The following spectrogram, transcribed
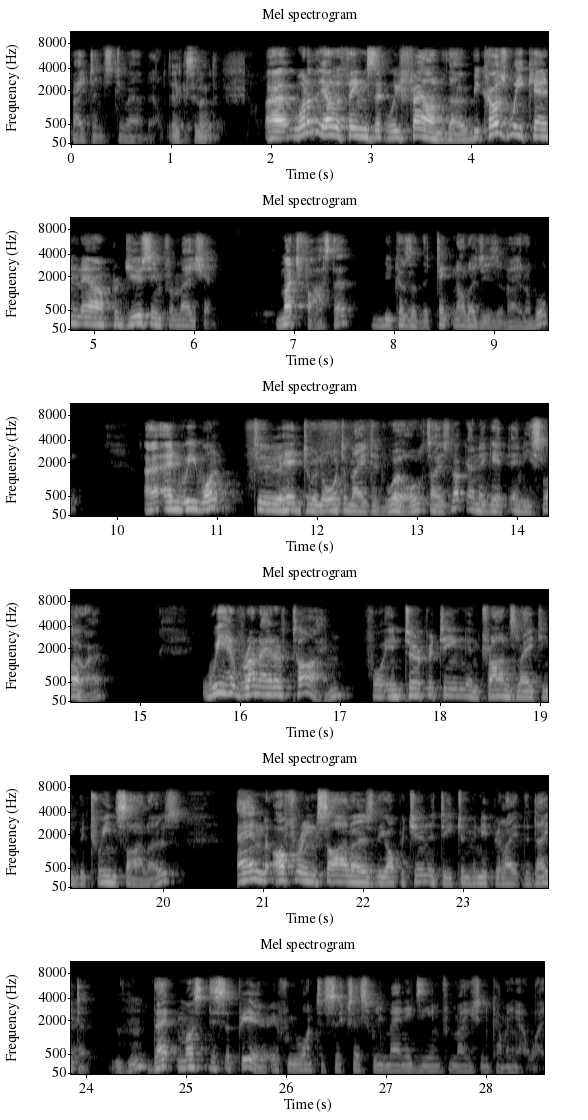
patents to our belt. Excellent. Uh, one of the other things that we found, though, because we can now produce information much faster because of the technologies available, uh, and we want to head to an automated world, so it's not going to get any slower, we have run out of time for interpreting and translating between silos and offering silos the opportunity to manipulate the data. Hmm That must disappear if we want to successfully manage the information coming our way.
